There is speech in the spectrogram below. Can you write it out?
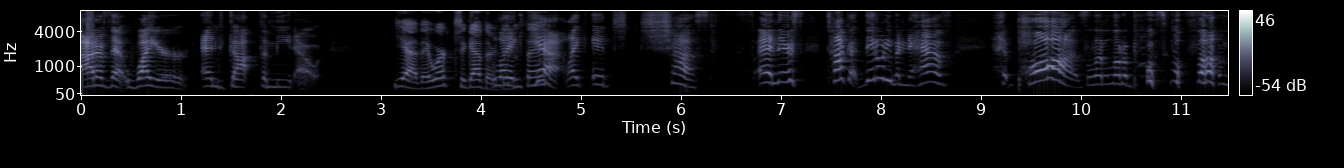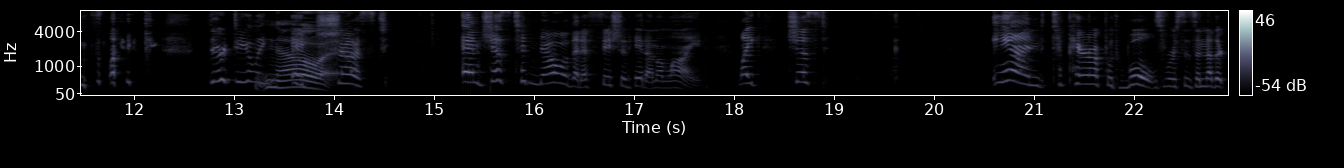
out of that wire and got the meat out. Yeah, they worked together, like didn't they? yeah, like it's just and there's talk they don't even have paws, let alone opposable thumbs. Like they're dealing No. it just and just to know that a fish had hit on a line. Like just and to pair up with wolves versus another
